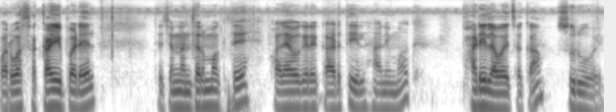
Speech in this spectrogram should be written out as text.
परवा सकाळी पडेल. त्याच्यानंतर मग ते फाळ्या वगैरे काढतील आणि मग फाडी लावायचं काम सुरू होईल.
